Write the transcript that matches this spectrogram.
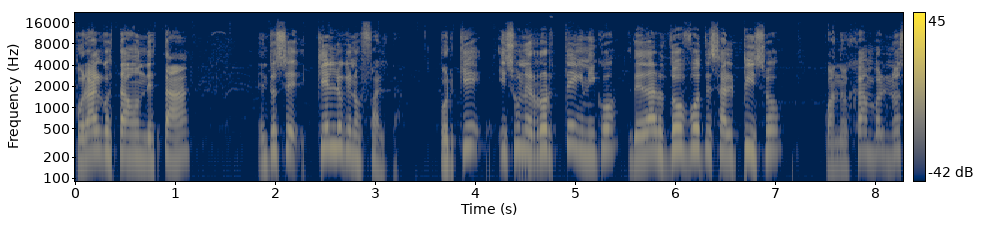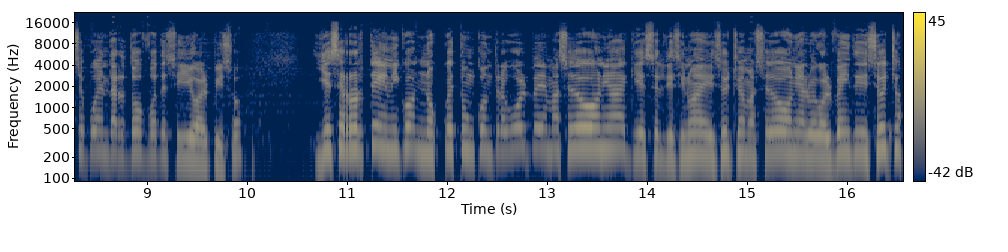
por algo está donde está. Entonces, ¿qué es lo que nos falta? ¿Por qué hizo un error técnico de dar dos botes al piso cuando en handball no se pueden dar dos botes seguidos al piso? Y ese error técnico nos cuesta un contragolpe de Macedonia, que es el 19-18 de Macedonia, luego el 20-18,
